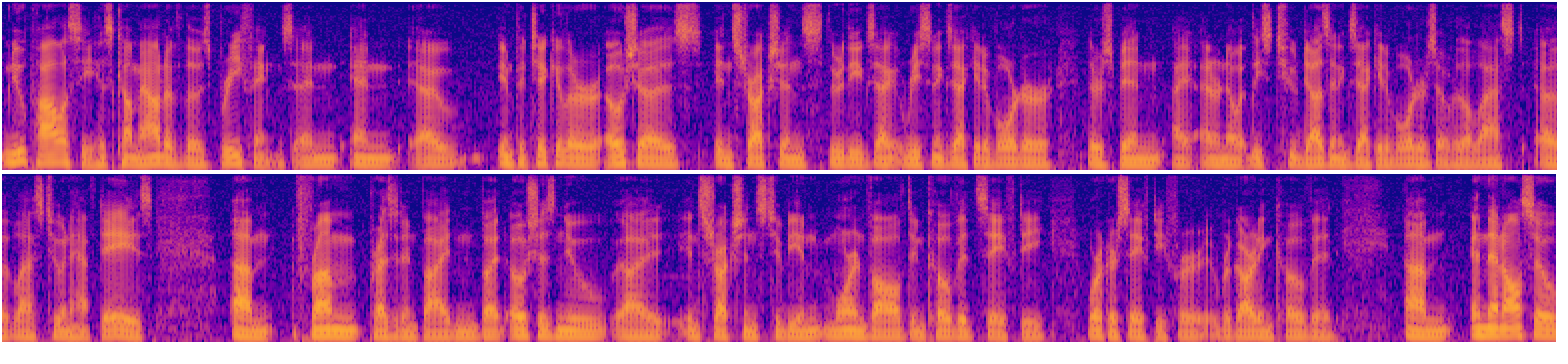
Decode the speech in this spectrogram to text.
new policy has come out of those briefings, and and uh, in particular, OSHA's instructions through the exec- recent executive order. There's been I, I, don't know at least two dozen executive orders over the last uh, last two and a half days um, from President Biden. But OSHA's new uh, instructions to be in, more involved in COVID safety, worker safety for regarding COVID. Um, and then also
